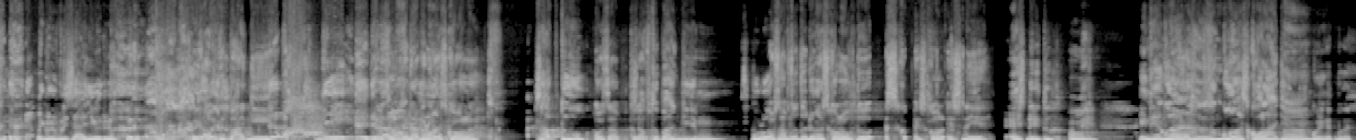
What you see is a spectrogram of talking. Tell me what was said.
Lagi beli sayur. Oh itu pagi. pagi. Kenapa, kenapa lu gak sekolah? Sabtu. Oh Sabtu. Sabtu pagi jam 10 Oh Sabtu tuh udah gak sekolah waktu eh, sekolah SD ya? SD itu. Oh. Eh, intinya gue Sabtu itu gue gak sekolah aja. Gue inget banget.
